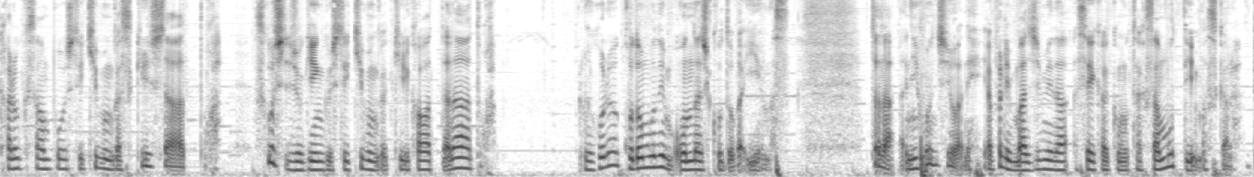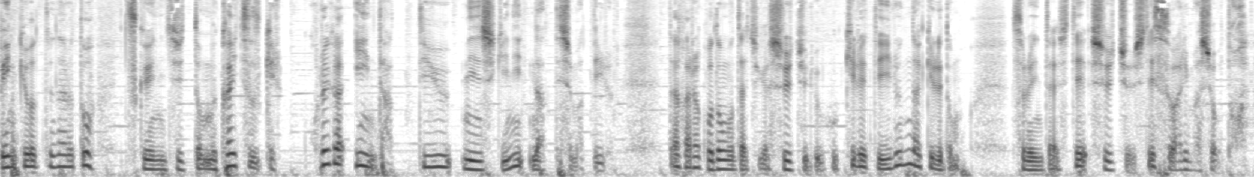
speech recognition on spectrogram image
軽く散歩をして気分がすっきりしたとか少しジョギングして気分が切り替わったなとかこれは子供でも同じことが言えます。ただ日本人はねやっぱり真面目な性格もたくさん持っていますから勉強ってなると机にじっと向かい続ける。これがいいんだっていう認識になってしまっている。だから子供たちが集中力を切れているんだけれどもそれに対して集中して座りましょうとか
